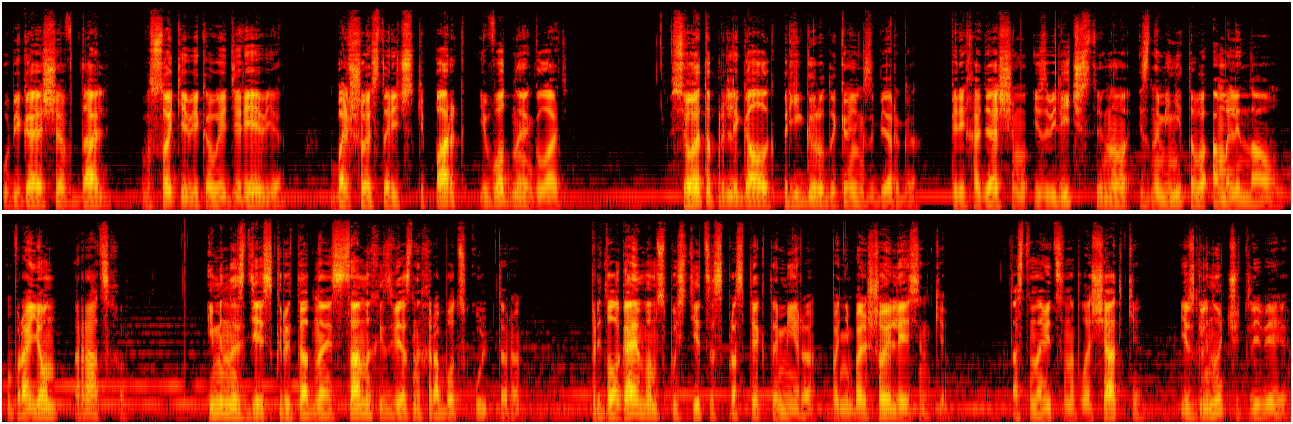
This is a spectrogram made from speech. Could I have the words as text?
убегающая вдаль, высокие вековые деревья, большой исторический парк и водная гладь. Все это прилегало к пригороду Кёнигсберга, переходящему из величественного и знаменитого Амалинау в район Рацхов. Именно здесь скрыта одна из самых известных работ скульптора. Предлагаем вам спуститься с проспекта Мира по небольшой лесенке, остановиться на площадке и взглянуть чуть левее.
